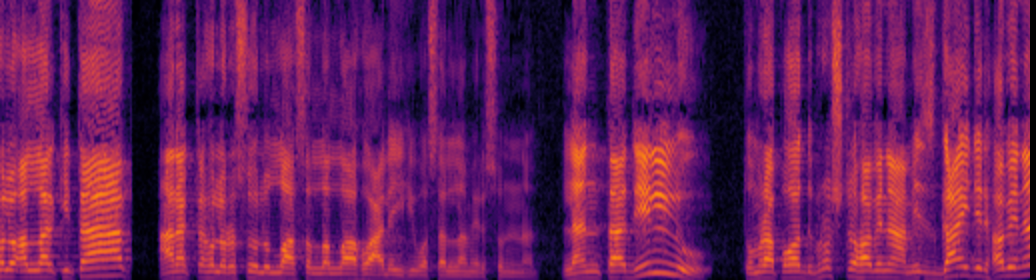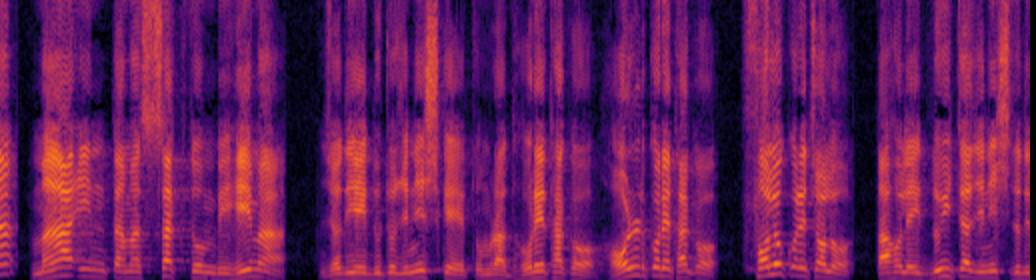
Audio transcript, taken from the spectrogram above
হলো আল্লাহর কিতাব আর একটা হলো রসুল্লাহ ওয়াসাল্লামের তোমরা পদ ভ্রষ্ট হবে না মিসগাইডেড হবে না। মা ইন তামাসাক্তুম বিহিমা, যদি এই দুটো জিনিসকে তোমরা ধরে থাকো হোল্ড করে থাকো ফলো করে চলো, তাহলে এই দুইটা জিনিস যদি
